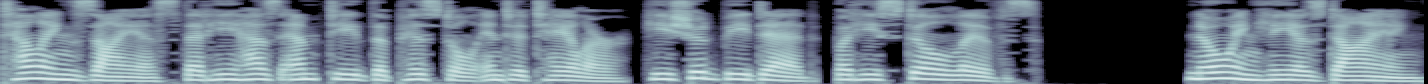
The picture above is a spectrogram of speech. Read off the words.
telling Zaius that he has emptied the pistol into Taylor, he should be dead, but he still lives. Knowing he is dying,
